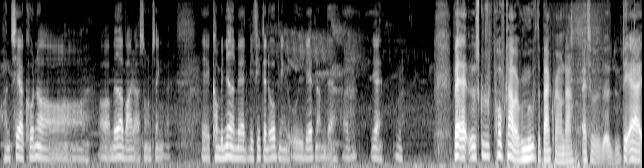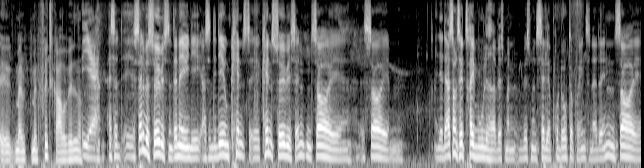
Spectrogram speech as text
håndtere kunder og, og medarbejdere og sådan nogle ting. Øh, kombineret med, at vi fik den åbning ude i Vietnam der. Og, ja, hvad er, skal du prøve at forklare, hvad remove the background er? Altså, det er, øh, man, man frit skraber billeder. Ja, altså øh, selve servicen, den er egentlig, altså det, det er jo en kendt, øh, kendt service. Enten så, så ja, der er sådan set tre muligheder, hvis man, hvis man sælger produkter på internettet. Enten så,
